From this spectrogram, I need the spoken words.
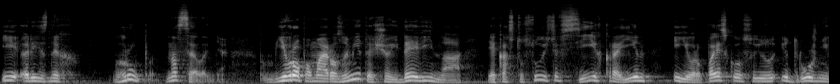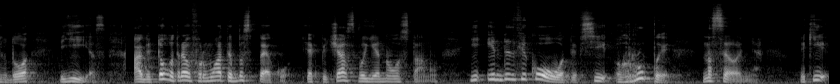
і різних груп населення. Європа має розуміти, що йде війна, яка стосується всіх країн і Європейського Союзу, і дружніх до ЄС. А від того треба формувати безпеку, як під час воєнного стану, і ідентифіковувати всі групи населення, які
